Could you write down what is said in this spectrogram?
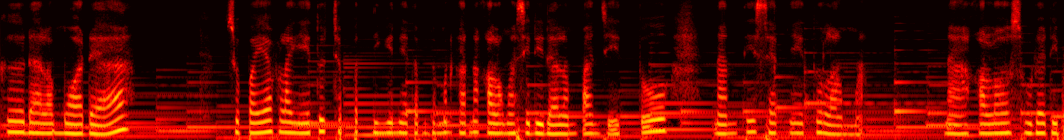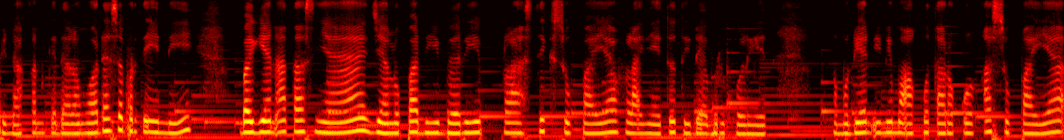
ke dalam wadah supaya flynya itu cepet dingin ya teman-teman. Karena kalau masih di dalam panci itu nanti setnya itu lama. Nah kalau sudah dipindahkan ke dalam wadah seperti ini bagian atasnya jangan lupa diberi plastik supaya flynya itu tidak berkulit. Kemudian ini mau aku taruh kulkas supaya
